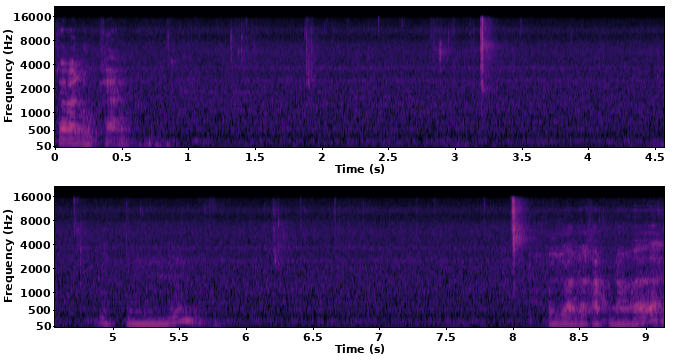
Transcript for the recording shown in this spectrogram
จะกระดูกแข็งอือหือคุณยอดนะครับน้องเอ้ย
